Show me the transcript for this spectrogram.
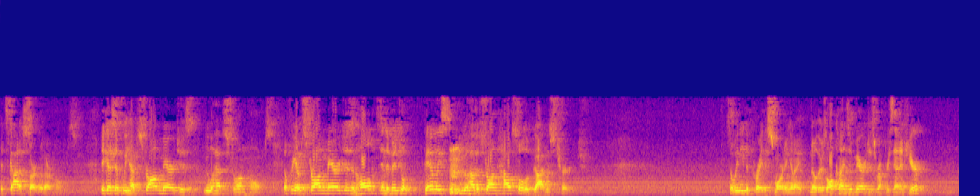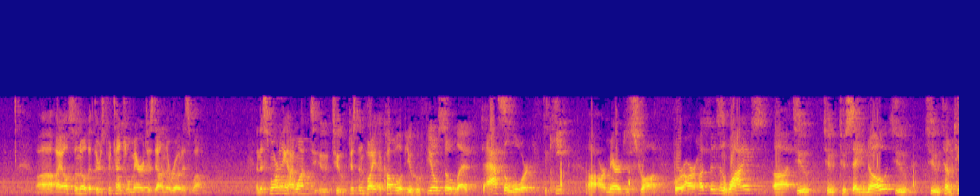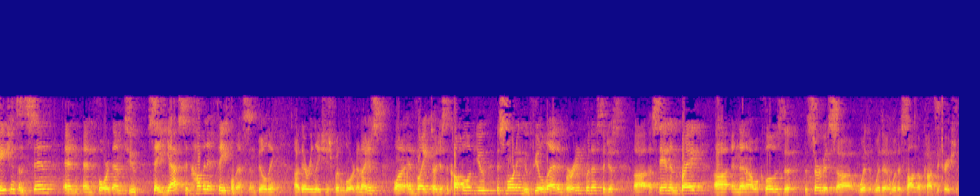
It's got to start with our homes. Because if we have strong marriages, we will have strong homes. If we have strong marriages and homes, individual families, we'll have a strong household of God, His church. So we need to pray this morning, and I know there's all kinds of marriages represented here. Uh, I also know that there's potential marriages down the road as well. And this morning, I want to, to just invite a couple of you who feel so led to ask the Lord to keep uh, our marriages strong. For our husbands and wives uh, to to, to say no to, to temptations and sin, and, and for them to say yes to covenant faithfulness and building uh, their relationship with the Lord. And I just want to invite uh, just a couple of you this morning who feel led and burdened for this to just uh, stand and pray, uh, and then I will close the, the service uh, with, with, a, with a song of consecration.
